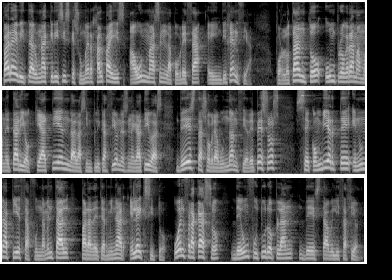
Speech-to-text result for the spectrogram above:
para evitar una crisis que sumerja al país aún más en la pobreza e indigencia. Por lo tanto, un programa monetario que atienda las implicaciones negativas de esta sobreabundancia de pesos se convierte en una pieza fundamental para determinar el éxito o el fracaso de un futuro plan de estabilización.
